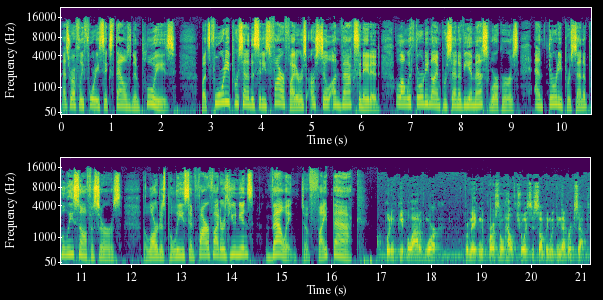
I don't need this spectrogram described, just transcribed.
That's roughly 46,000 employees. But 40% of the city's firefighters are still unvaccinated, along with 39% of EMS workers and 30% of police officers. The largest police and firefighters unions vowing to fight back. Putting people out of work for making a personal health choice is something we can never accept.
